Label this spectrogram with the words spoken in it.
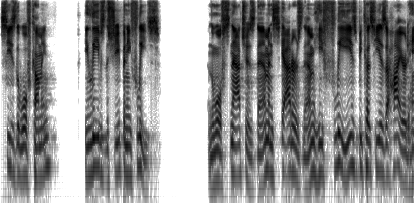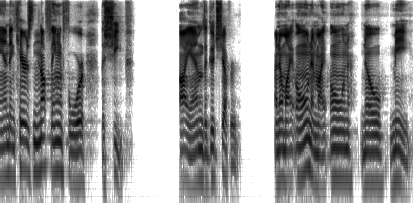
sees the wolf coming. He leaves the sheep and he flees. And the wolf snatches them and scatters them. He flees because he is a hired hand and cares nothing for the sheep. I am the good shepherd. I know my own, and my own know me.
